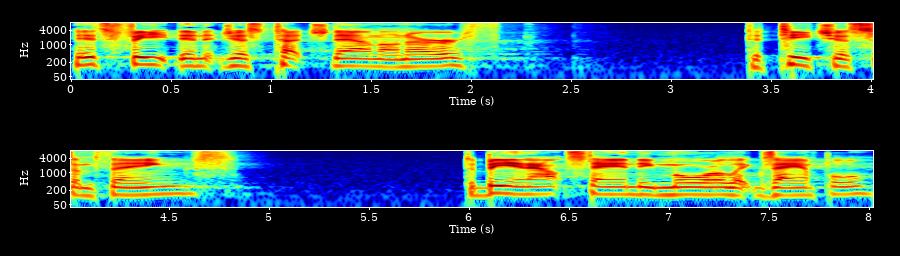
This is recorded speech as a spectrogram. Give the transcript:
His feet didn't just touch down on earth to teach us some things, to be an outstanding moral example,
